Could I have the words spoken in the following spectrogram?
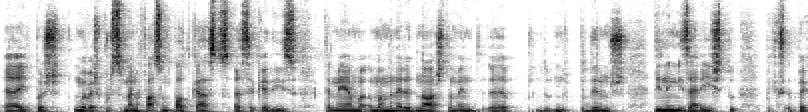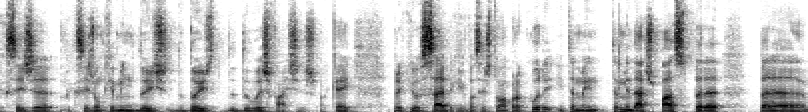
uh, e depois, uma vez por semana, faço um podcast acerca disso, que também é uma, uma maneira de nós também uh, de podermos dinamizar isto para que, para que, seja, para que seja um caminho de, dois, de, dois, de duas faixas, ok? Para que eu saiba o que é vocês estão à procura e também, também espaço para, para,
